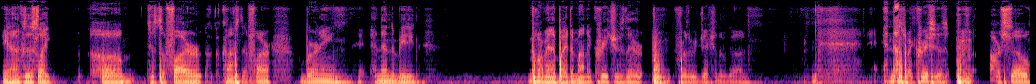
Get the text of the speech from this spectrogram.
you know, because it's like um, just a fire, a constant fire burning, and then to be tormented by demonic creatures there for the rejection of God. And that's why Christians are so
